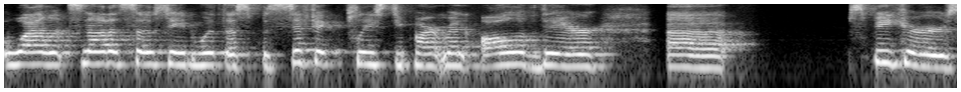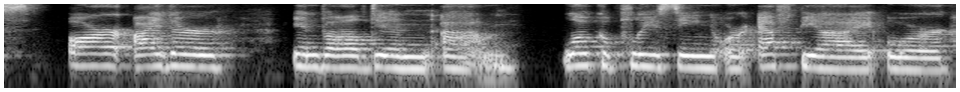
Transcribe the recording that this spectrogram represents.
while it's not associated with a specific police department, all of their uh, speakers are either involved in um, local policing or FBI or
